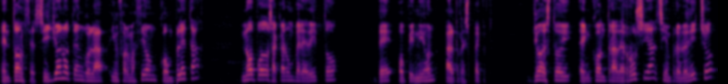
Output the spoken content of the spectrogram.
Entonces, si yo no tengo la información completa, no puedo sacar un veredicto de opinión al respecto. Yo estoy en contra de Rusia, siempre lo he dicho.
